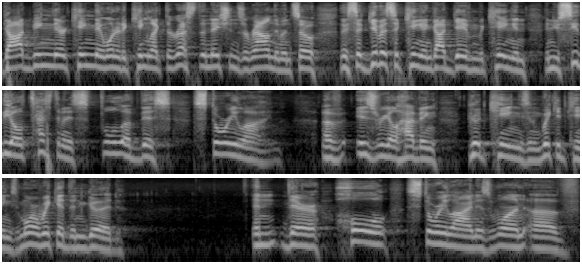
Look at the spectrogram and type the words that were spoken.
God being their king, they wanted a king like the rest of the nations around them. And so they said, Give us a king, and God gave them a king. And, and you see, the Old Testament is full of this storyline of Israel having good kings and wicked kings, more wicked than good. And their whole storyline is one of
